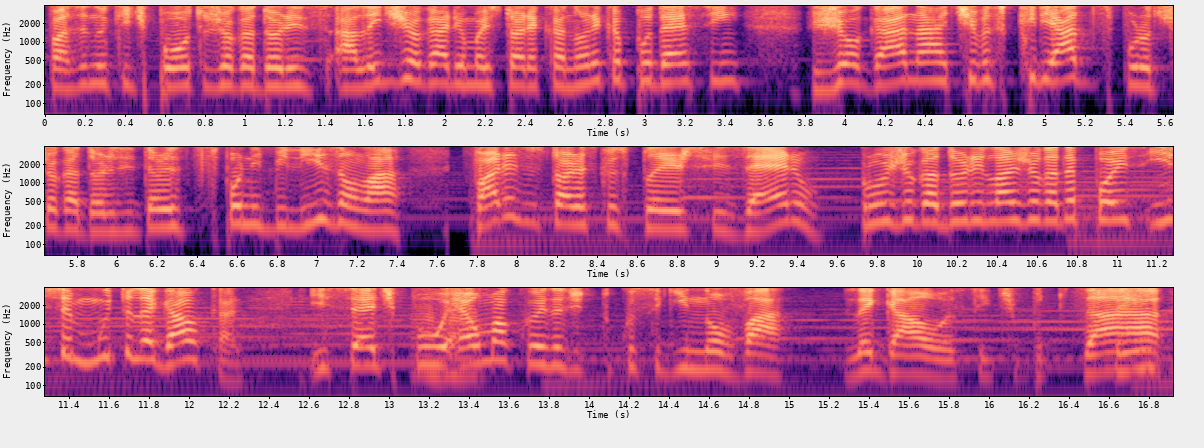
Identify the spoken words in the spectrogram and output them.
fazendo que, tipo, outros jogadores, além de jogarem uma história canônica, pudessem jogar narrativas criadas por outros jogadores. Então eles disponibilizam lá várias histórias que os players fizeram pro jogador ir lá jogar depois. E isso é muito legal, cara. Isso é, tipo, Uhum. é uma coisa de tu conseguir inovar legal, assim, tipo, tu dar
